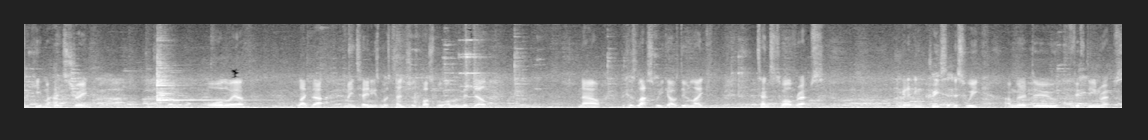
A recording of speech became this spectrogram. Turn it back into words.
Going to keep my hands straight and just come all the way up like that, maintaining as much tension as possible on the mid delt. Now, because last week I was doing like 10 to 12 reps, I'm going to increase it this week. I'm going to do 15 reps.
